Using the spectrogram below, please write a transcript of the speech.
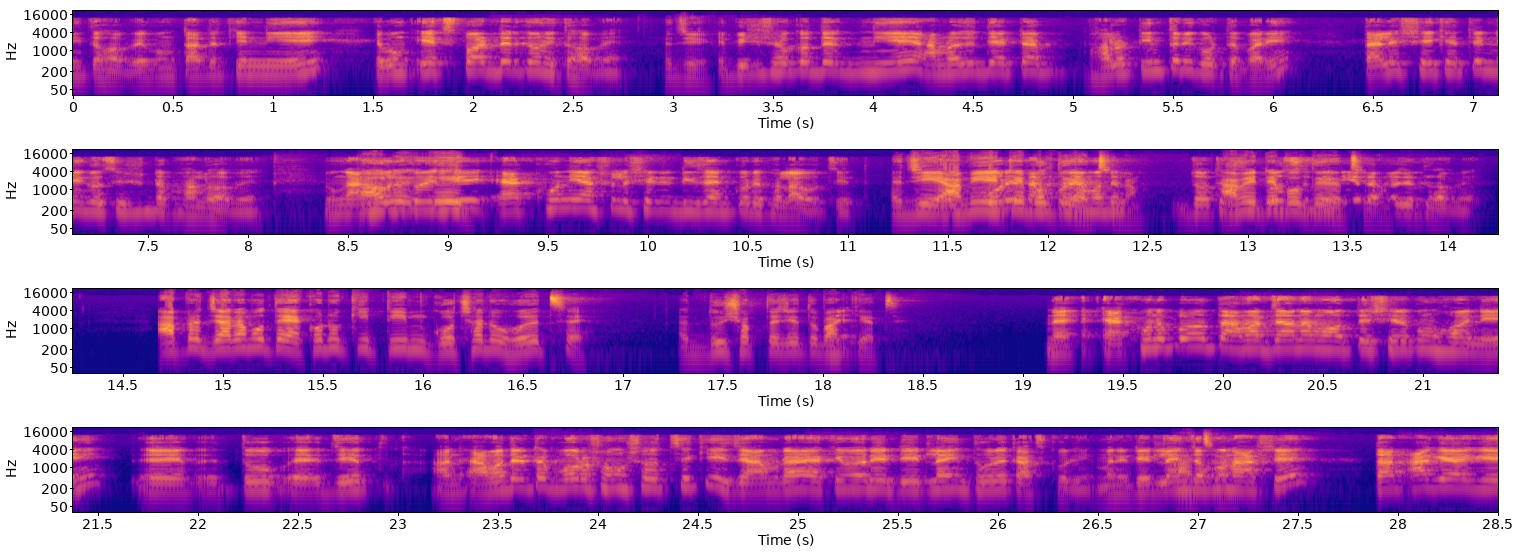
নিতে হবে এবং তাদেরকে নিয়ে এবং এক্সপার্টদেরকেও নিতে হবে। বিশেষজ্ঞদের নিয়ে আমরা যদি একটা ভালো টিম তৈরি করতে পারি তাহলে সেই ক্ষেত্রে নেগোসিয়েশনটা ভালো হবে। এবং আমি মনে করি যে এখনই আসলে সেটা ডিজাইন করে ফেলা উচিত। জি আমি এটাই বলতে যাচ্ছিলাম। আমি এটাই বলতে যাচ্ছিলাম। আপনার জানার মতো এখনও কি টিম গোছানো হয়েছে? দুই সপ্তাহ যেহেতু বাকি আছে। না এখনও পর্যন্ত আমার জানা মতে সেরকম হয়নি। তো যেহেতু আমাদের একটা বড় সমস্যা হচ্ছে কি যে আমরা একেবারে ডেডলাইন ধরে কাজ করি। মানে ডেডলাইন আচ্ছা। যখন আসে তার আগে আগে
